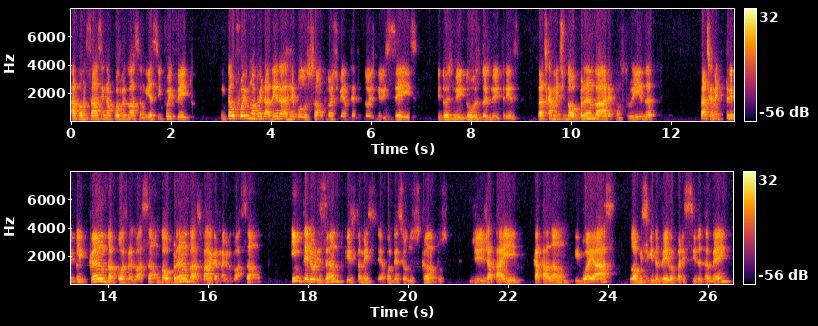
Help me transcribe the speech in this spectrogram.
avançassem na pós-graduação. E assim foi feito. Então, foi uma verdadeira revolução que nós tivemos entre 2006 e 2012, 2013, praticamente dobrando a área construída, praticamente triplicando a pós-graduação, dobrando as vagas na graduação, interiorizando, porque isso também aconteceu nos campos de Jataí, Catalão e Goiás. Logo em seguida veio Aparecida também,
